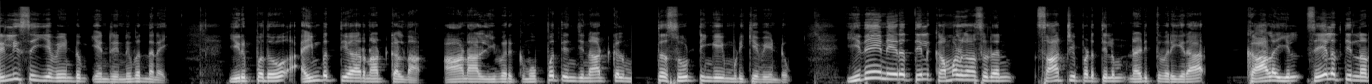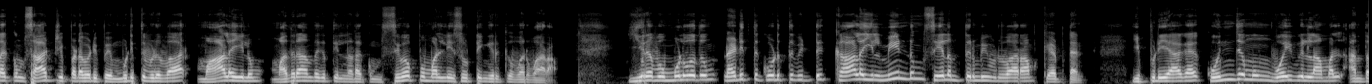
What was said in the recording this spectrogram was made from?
ரிலீஸ் செய்ய வேண்டும் என்ற நிபந்தனை இருப்பதோ ஐம்பத்தி ஆறு நாட்கள் தான். ஆனால் இவருக்கு முப்பத்தஞ்சு நாட்கள் மொத்த ஷூட்டிங்கை முடிக்க வேண்டும். இதே நேரத்தில் கமல்ஹாசுடன் சாட்சி படத்திலும் நடித்து வருகிறார். காலையில் சேலத்தில் நடக்கும் சாட்சி படப்பிடிப்பை முடித்து விடுவார். மாலையிலும் மதுராந்தகத்தில் நடக்கும் சிவப்பு மல்லி ஷூட்டிங்கிற்கு வருவாராம். இரவு முழுவதும் நடித்து கொடுத்துவிட்டு காலையில் மீண்டும் சேலம் திரும்பி விடுவாராம் கேப்டன் இப்படியாக கொஞ்சமும் ஓய்வில்லாமல் அந்த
